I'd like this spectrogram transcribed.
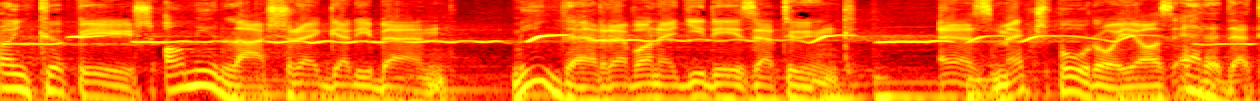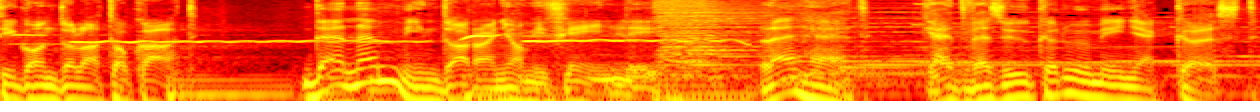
Aranyköpés a millás reggeliben. Mindenre van egy idézetünk. Ez megspórolja az eredeti gondolatokat. De nem mind arany, ami fényli. Lehet kedvező körülmények közt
